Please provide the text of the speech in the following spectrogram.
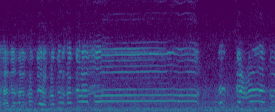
هذا هذا خطيره خطيره خطيره الله! التعادل!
